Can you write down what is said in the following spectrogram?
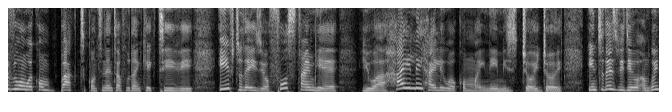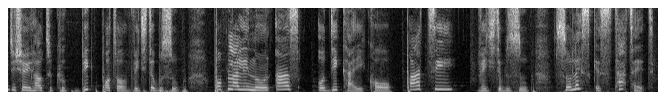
everyone welcome back to continental food and cake tv if today is your first time here you are highly highly welcome. My name is joy joy. In today's video i'm going to show you how to cook big pot of vegetable soup popularly known as Edikang Ikong party vegetable soup. So let's get started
